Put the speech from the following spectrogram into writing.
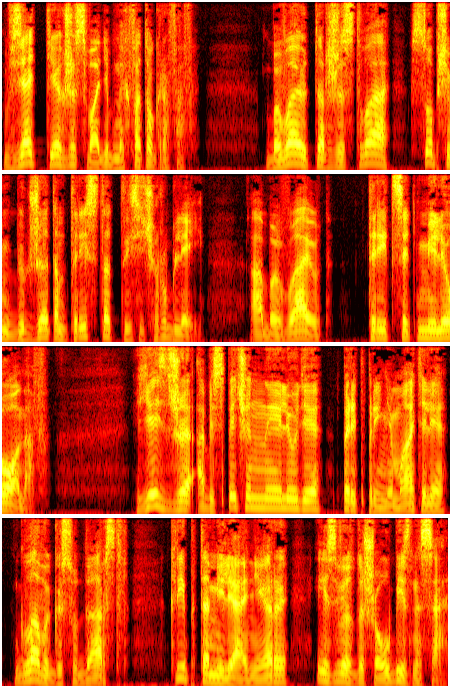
Взять тех же свадебных фотографов. Бывают торжества с общим бюджетом 300 тысяч рублей, а бывают 30 миллионов. Есть же обеспеченные люди, предприниматели, главы государств, криптомиллионеры и звезды шоу-бизнеса.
